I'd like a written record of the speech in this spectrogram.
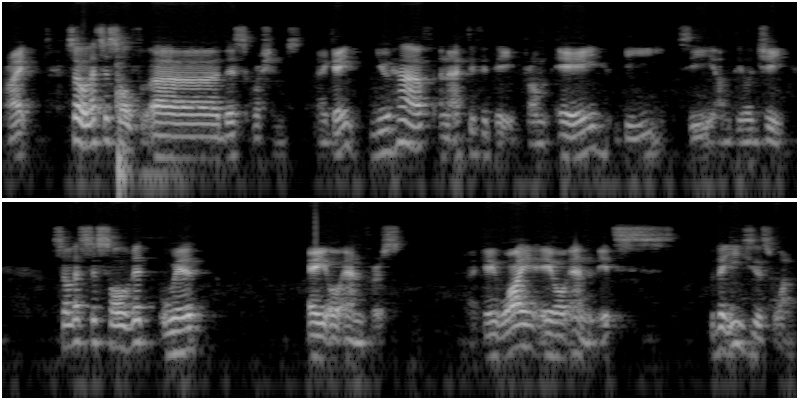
Alright, so let's just solve uh, these questions. Okay, you have an activity from A, B, C until G. So let's just solve it with AON first. Okay, why AON? It's the easiest one.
